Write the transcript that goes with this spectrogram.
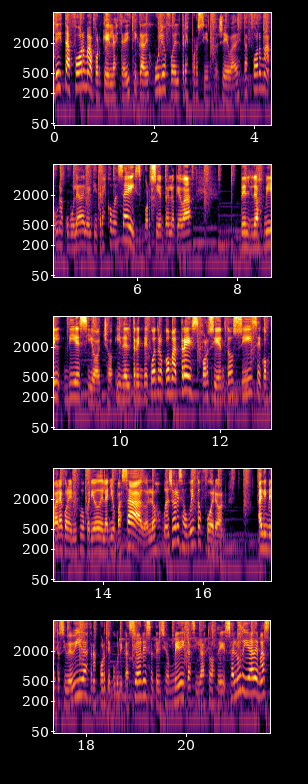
de esta forma, porque la estadística de julio fue del 3%, lleva de esta forma una acumulada del 23,6% en lo que va del 2018 y del 34,3% si se compara con el mismo periodo del año pasado. Los mayores aumentos fueron alimentos y bebidas, transporte y comunicaciones, atención médica y gastos de salud y además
